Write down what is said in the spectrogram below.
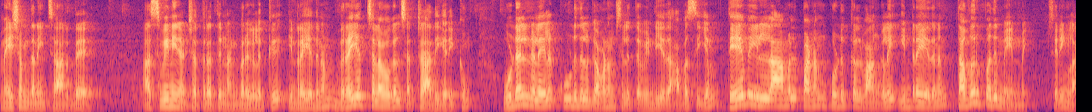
மேஷம் தனை சார்ந்த அஸ்வினி நட்சத்திரத்து நண்பர்களுக்கு இன்றைய தினம் விரயச் செலவுகள் சற்று அதிகரிக்கும். உடல் நிலையில் கூடுதல் கவனம் செலுத்த வேண்டியது அவசியம். தேவையில்லாமல் பணம் கொடுக்கல் வாங்கலை இன்றைய தினம் தவிர்ப்பது மேன்மை. சரிங்களா?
